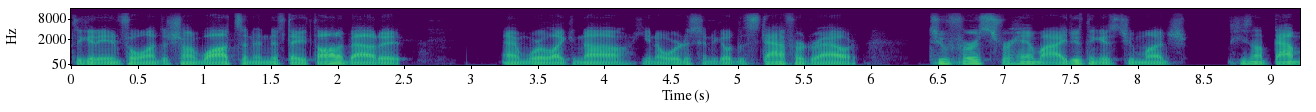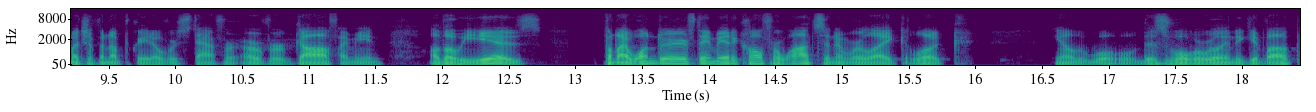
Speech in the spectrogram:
to get info on Deshaun Watson, and if they thought about it, and were like, nah, you know, we're just going to go the Stafford route. Two firsts for him, I do think is too much. He's not that much of an upgrade over Stafford over Goff. I mean, although he is, but I wonder if they made a call for Watson and were like, look, you know, this is what we're willing to give up.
